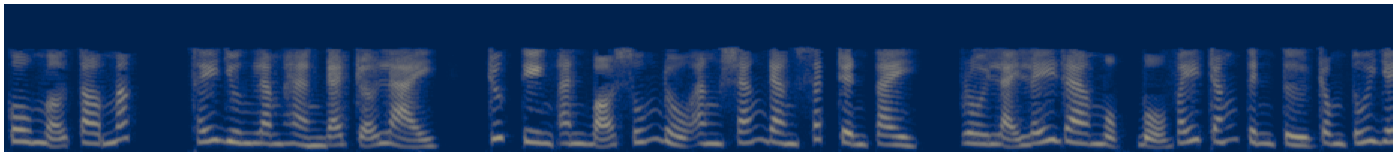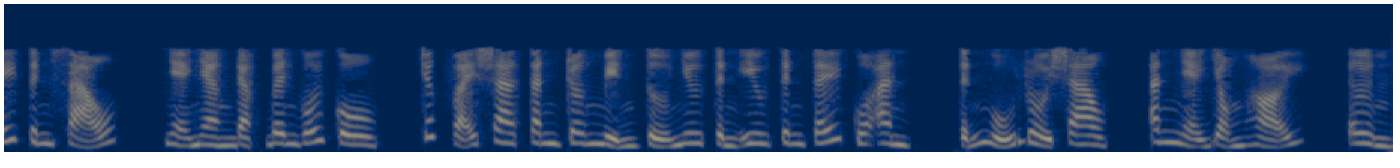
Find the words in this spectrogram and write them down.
cô mở to mắt, thấy Dương Lam Hàn đã trở lại trước tiên anh bỏ xuống đồ ăn sáng đang sách trên tay, rồi lại lấy ra một bộ váy trắng tinh từ trong túi giấy tinh xảo, nhẹ nhàng đặt bên gối cô, chất vải sa tanh trơn miệng tự như tình yêu tinh tế của anh, tỉnh ngủ rồi sao, anh nhẹ giọng hỏi, ừm,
